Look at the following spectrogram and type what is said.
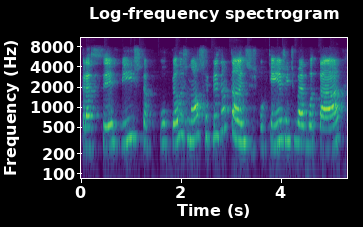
para ser vista por, pelos nossos representantes, por quem a gente vai votar,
